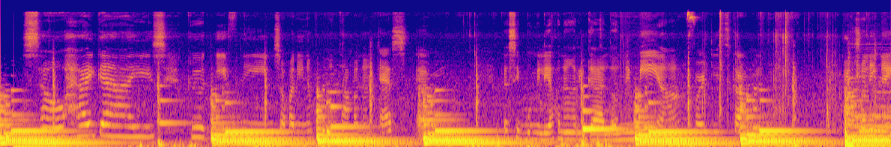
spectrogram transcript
So, hi guys! Good evening! So, kanina pumunta ako ng SM kasi bumili ako ng regalo ni Mia for this coming. Actually, ngayon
